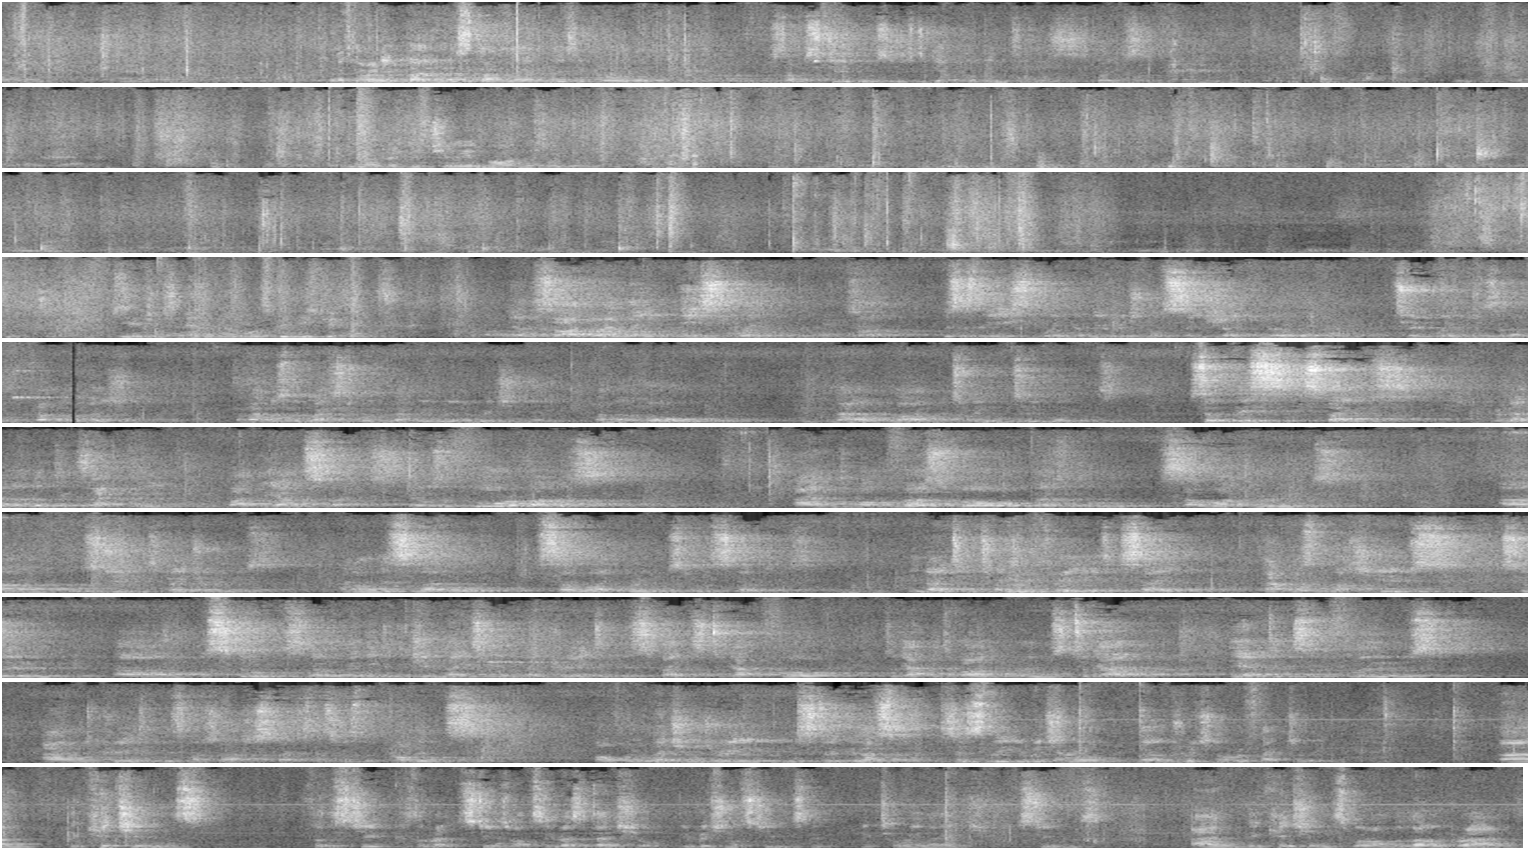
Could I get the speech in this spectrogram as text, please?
And if there are any bones down there, please ignore them. Some students used to get put into this space. You know, very good chili and mine as well. You just never know what's beneath your feet. On the other side, we're in the east wing. Sorry. This is the east wing of the original C-shaped building. Two wings and a front elevation. And that was the west wing that we were in originally. And the hall now lying between the two wings. So this space, remember, looked exactly like the other space. There was a floor above us, and on the first floor, those little cell-like rooms um, for the students' bedrooms, and on this level, cell-like rooms for the studies. In 1923, as I say, that wasn't much use to um, a school, so they needed a gymnasium and they created this space, took out the floor, took out the dividing rooms, took out the evidence of the flues, and created this much larger space. This was the province of the legendary Mr. Gillespie. This is the original, no, the original refectory. Um, the kitchens for the students, because the students were obviously residential, the original students, the Victorian age students, and the kitchens were on the lower ground.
